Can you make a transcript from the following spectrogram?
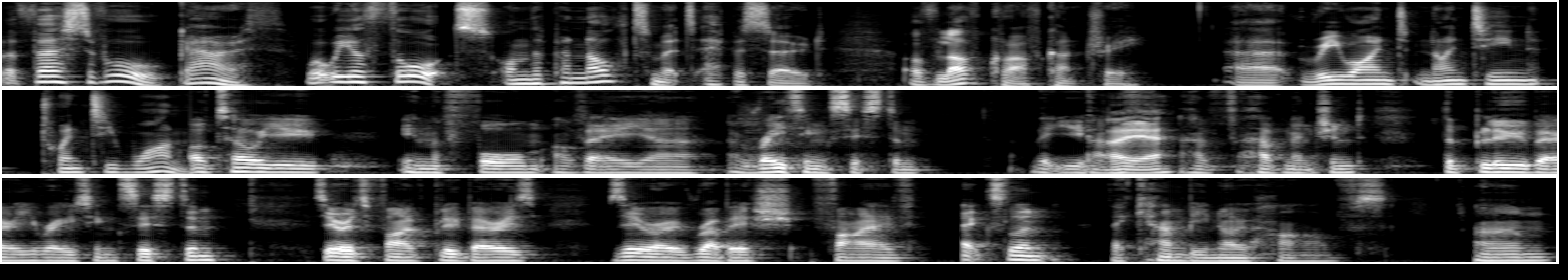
But first of all, Gareth, what were your thoughts on the penultimate episode of Lovecraft Country? Uh, rewind 1921. I'll tell you in the form of a uh, a rating system that you have Oh, yeah? have have mentioned the blueberry rating system. Zero to five blueberries, zero rubbish, five excellent. There can be no halves. Um,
